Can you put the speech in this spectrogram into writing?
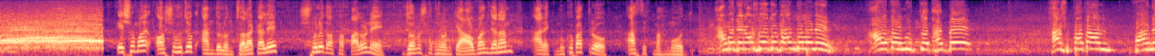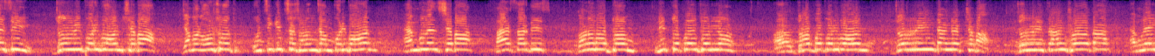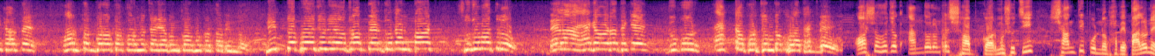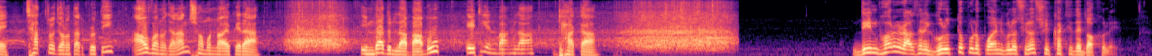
এ সময় অসহযোগ আন্দোলন চলাকালে ষোলো দফা পালনে জনসাধারণকে আহ্বান জানান আরেক মুখপাত্র আসিফ মাহমুদ। আমাদের অসহযোগ আন্দোলনের আওতামুক্ত থাকবে হাসপাতাল ফার্মেসি জরুরি পরিবহন সেবা যেমন ঔষধ ও চিকিৎসা সরঞ্জাম পরিবহন অ্যাম্বুলেন্স সেবা ফায়ার সার্ভিস, গণমাধ্যম, নিত্য প্রয়োজনীয় দ্রব্য পরিবহন, জরুরি ইন্টারনেট সেবা, জরুরি ত্রাণ সহায়তা এবং এই খাতে কর্তব্যরত কর্মচারী এবং কর্মকর্তাবৃন্দ। নিত্য প্রয়োজনীয় দ্রব্যের দোকানপাট শুধুমাত্র বেলা এগারোটা থেকে দুপুর একটা পর্যন্ত খোলা থাকবে। অসহযোগ আন্দোলনের সব কর্মসূচি শান্তিপূর্ণভাবে পালনে ছাত্র জনতার প্রতি আহ্বানও জানান সমন্বয়কেরা। ইমদাদুল্লাহ বাবু এটিএন বাংলা ঢাকা দিনভর রাজধানীর গুরুত্বপূর্ণ পয়েন্টগুলো ছিল শিক্ষার্থীদের দখলে।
